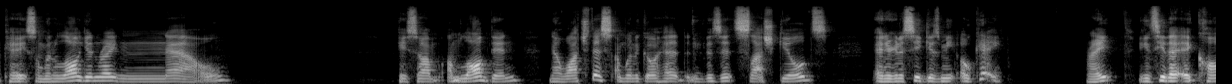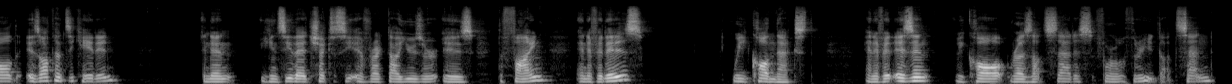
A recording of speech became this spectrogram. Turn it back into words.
Okay, so I'm going to log in right now. Okay, so I'm, I'm logged in. Now watch this. I'm going to go ahead and visit slash guilds. And you're going to see it gives me OK. Right? You can see that it called is authenticated. And then you can see that it checks to see if rectile user is defined. And if it is, we call next. And if it isn't, we call res.status 403.send.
